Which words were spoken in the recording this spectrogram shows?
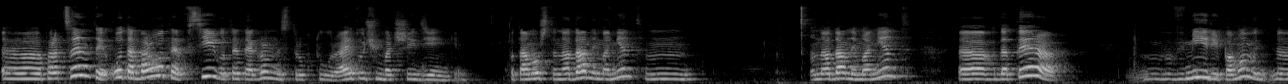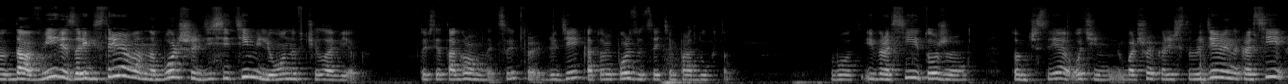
э, проценты от оборота всей вот этой огромной структуры, а это очень большие деньги потому что на данный момент, на данный момент э, в Дотера в мире, по-моему, э, да, в мире зарегистрировано больше 10 миллионов человек. То есть это огромные цифры людей, которые пользуются этим продуктом. Вот. И в России тоже, в том числе, очень большое количество людей. Рынок России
